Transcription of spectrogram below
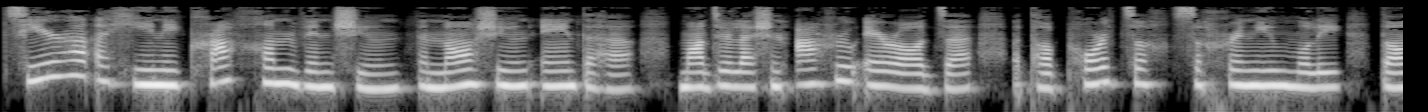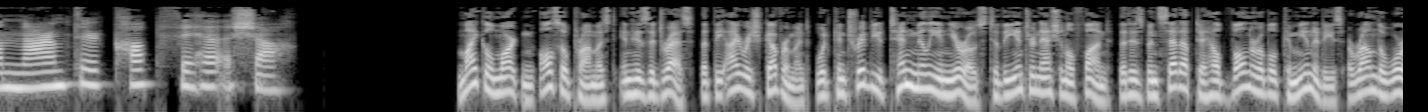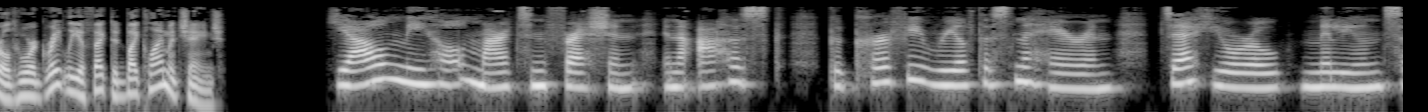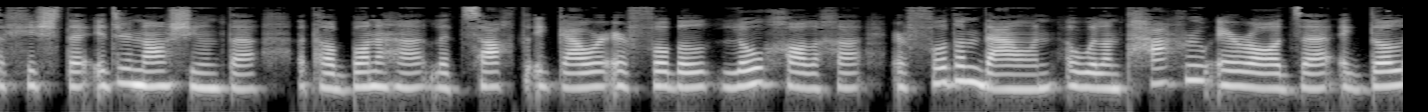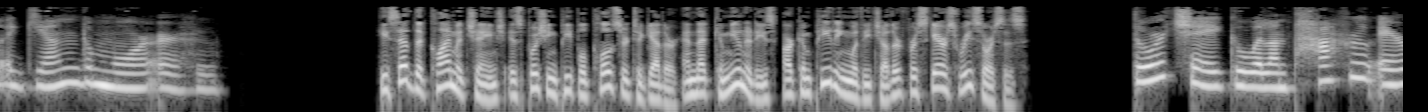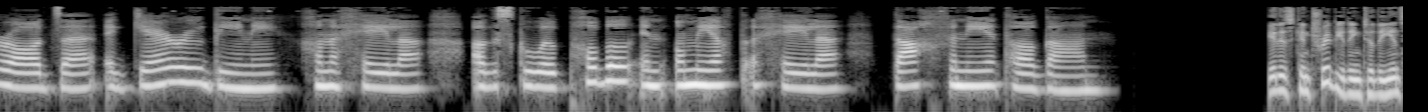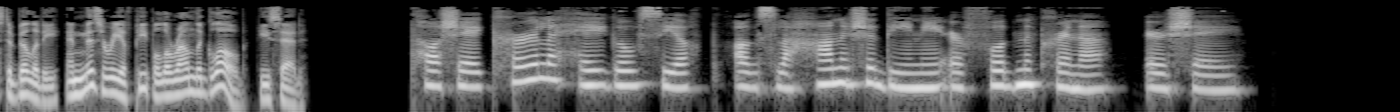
Tíortha a shíní creach chonvinsiún na Náisiún Aontaithe maidir leis an athrú aeráide atá páirteach sa chruinniú molaí dá ndéarmtar COP fiche a seacht. Michael Martin also promised in his address that the Irish government would contribute 10 million euros to the international fund that has been set up to help vulnerable communities around the world who are greatly affected by climate change. Gheall Micheál Martin freisin ina athasc go curfaí rialtas na hÉireann 10 euro milliún sa chiste idirnáisiúnta atá bunaithe le teacht i gcabhair ar phobal lóghálacha ar fud an domhain a bhfuil an tathrú aeráide ag dul i gceann go mór orthu. He said that climate change is pushing people closer together and that communities are competing with each other for scarce resources. Dúirt sé go bhfuil an tathrú aeráide ag daoine chuna chéile agus go bhfuil pobal in iomaíocht a chéile atá gán. It is contributing to the instability and misery of people around the globe, he said. Tá sé cur le héagósaíocht agus le hanaise daoine ar fud na cruinne ar sé.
